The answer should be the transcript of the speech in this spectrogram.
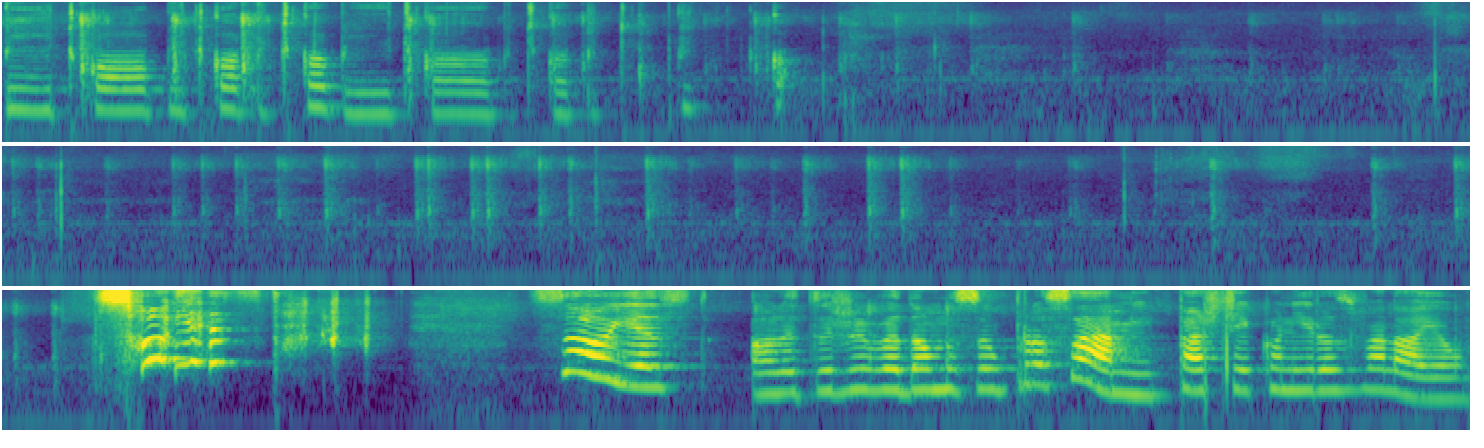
Pitko, pitko, pitko, pitko, pitko, pitko, pitko. Co jest? Jest? Ale te żywe domy są prosami. Patrzcie, jak oni rozwalają.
